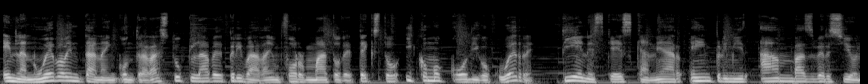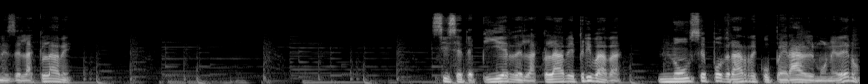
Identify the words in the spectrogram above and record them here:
En la nueva ventana encontrarás tu clave privada en formato de texto y como código QR. Tienes que escanear e imprimir ambas versiones de la clave. Si se te pierde la clave privada, no se podrá recuperar el monedero.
